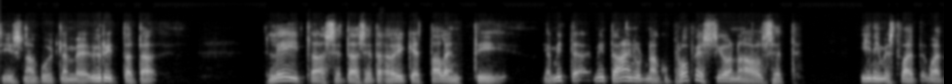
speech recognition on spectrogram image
siis nagu ütleme, üritada leida seda, seda õiget talenti ja mitte, mitte ainult nagu professionaalset inimest, vaid, vaid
